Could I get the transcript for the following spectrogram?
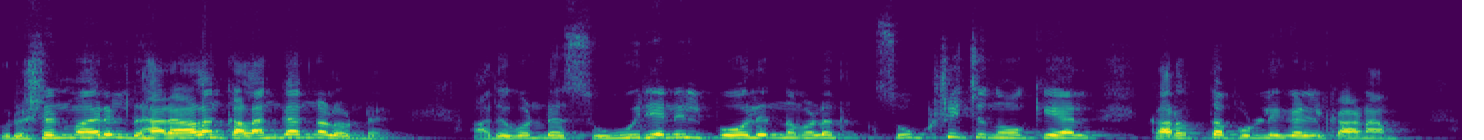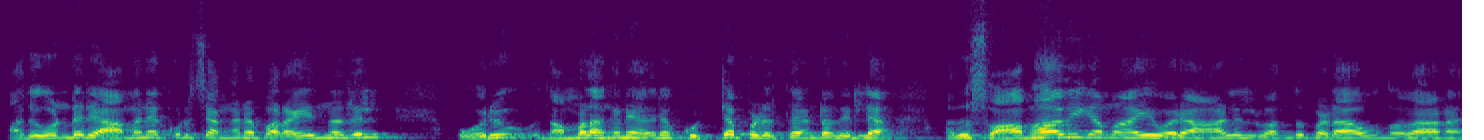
പുരുഷന്മാരിൽ ധാരാളം കളങ്കങ്ങളുണ്ട്. അതുകൊണ്ട് സൂര്യനിൽ പോലും നമ്മൾ സൂക്ഷിച്ചു നോക്കിയാൽ കറുത്ത പുള്ളികൾ കാണാം. അതുകൊണ്ട് രാമനെക്കുറിച്ച് അങ്ങനെ പറയുന്നതിൽ ഒരു നമ്മൾ അങ്ങനെ അതിനെ കുറ്റപ്പെടുത്തേണ്ടതില്ല. അത് സ്വാഭാവികമായി ഒരാളിൽ വന്നുപെടാവുന്നതാണ്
